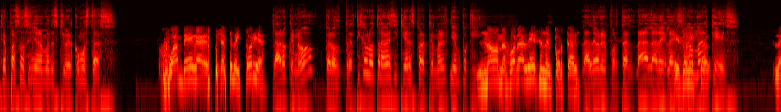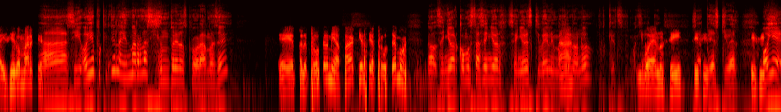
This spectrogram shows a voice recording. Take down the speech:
¿Qué pasó, señor Armando Esquivel? ¿Cómo estás? Juan Vega, ¿escuchaste la historia? Claro que no, pero platícalo otra vez si quieres para quemar el tiempo aquí. No, mejor la lees en el portal. La leo en el portal. Ah, la de la de Es Isidro Márquez. La Isidro Márquez. Ah, sí. Oye, ¿por qué tiene la misma rola siempre en los programas, eh? Eh, pero pregúntale a mi papá, ¿quieres que le preguntemos? No, señor, ¿cómo está, señor? Señor Esquivel, me imagino, ¿no? Porque me imagino Bueno, sí, sí, sí. Esquivel. Sí, sí. Oye,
